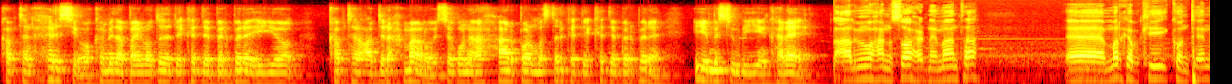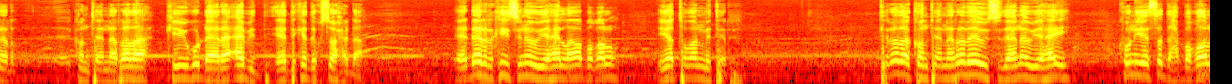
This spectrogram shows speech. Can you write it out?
kabtan xirsi oo ka mid a bayloodada dekada berbera iyo kabtan cabdiraxmaan oo isaguna ah harbor mastarka dekada berbera iyo mas'uuliyiin kale. Caalamiin waxaanu soo xidhnay maanta markabkii container konteynerada kii ugu dheeraa abid ee dekadda ku soo xidha. Ee dherarkiisuna uu yahay laba boqol iyo toban mitir. Tirada konteynerada ee uu sudaana uu yahay kun iyo saddex boqol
